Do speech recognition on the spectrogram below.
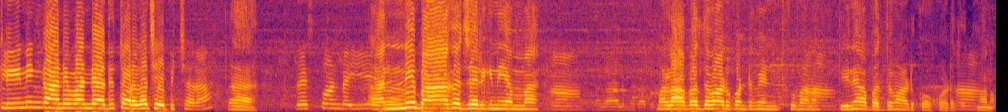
క్లీనింగ్ కానివ్వండి అది త్వరగా చేపించారా రెస్పాండ్ అయ్యి అన్నీ బాగా జరిగినాయి అమ్మా. మళ్ళీ అబద్ధం ఆడుకుంటాం ఎందుకు మనం? తినే అబద్ధం ఆడుకోకూడదు మనం.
